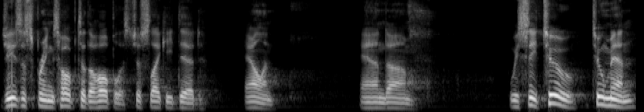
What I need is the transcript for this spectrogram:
Jesus brings hope to the hopeless, just like he did Alan. And um, we see two, two men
